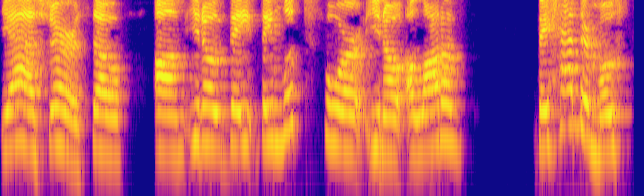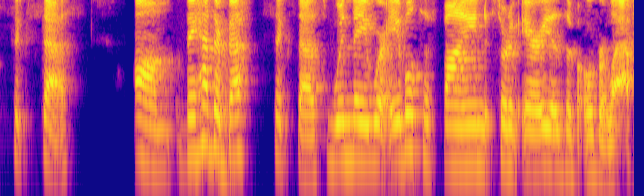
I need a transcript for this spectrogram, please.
yeah, sure. So, um, you know, they they looked for, you know, a lot of they had their most success. Um, they had their best success when they were able to find sort of areas of overlap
